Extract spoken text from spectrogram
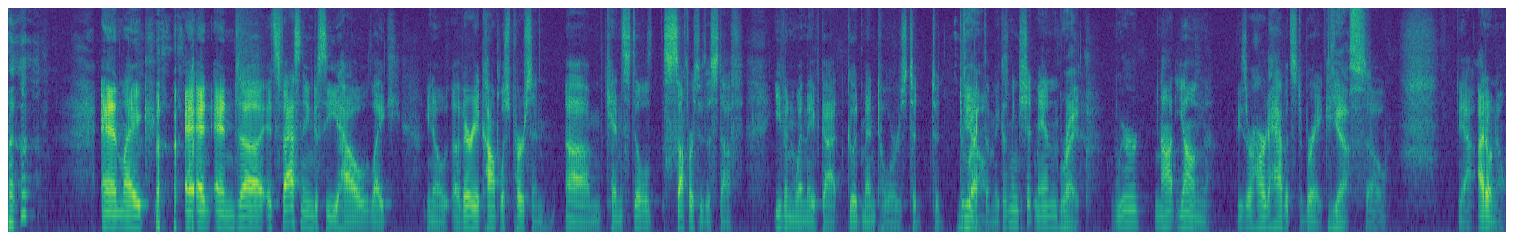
and like and and uh, it's fascinating to see how like you know a very accomplished person um, can still suffer through this stuff even when they've got good mentors to to direct Yeah. them because i mean shit man Right. we're not young these are hard habits to break Yes. so yeah i don't know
